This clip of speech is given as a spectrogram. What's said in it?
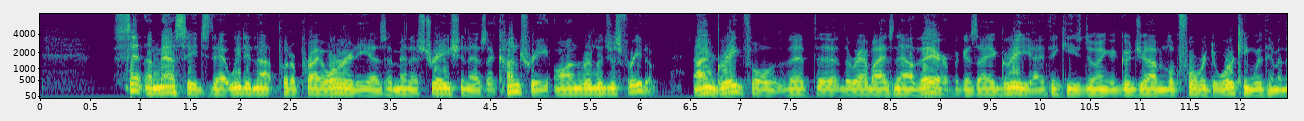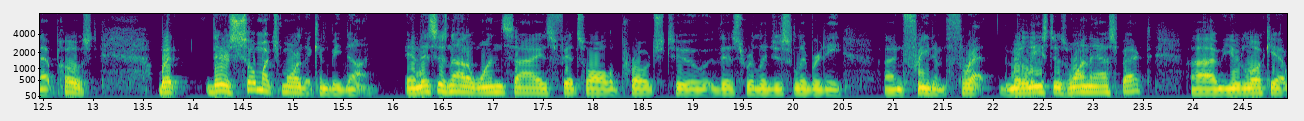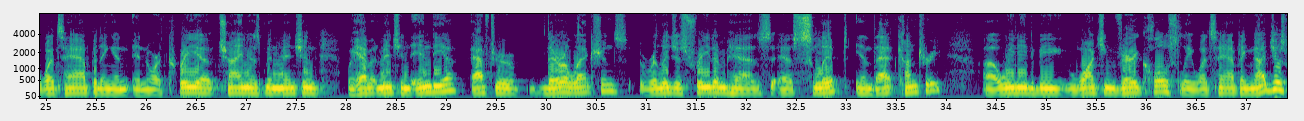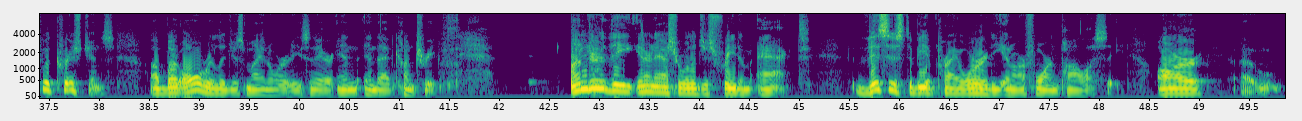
sent a message that we did not put a priority as administration, as a country, on religious freedom. I'm grateful that the, the rabbi is now there because I agree. I think he's doing a good job and look forward to working with him in that post. But there's so much more that can be done. And this is not a one-size-fits-all approach to this religious liberty and freedom threat. The Middle East is one aspect. Uh, you look at what's happening in, in North Korea. China has been mentioned. We haven't mentioned India. After their elections, religious freedom has, has slipped in that country. Uh, we need to be watching very closely what's happening, not just with Christians, uh, but all religious minorities there in, in that country. Under the International Religious Freedom Act, this is to be a priority in our foreign policy. Our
